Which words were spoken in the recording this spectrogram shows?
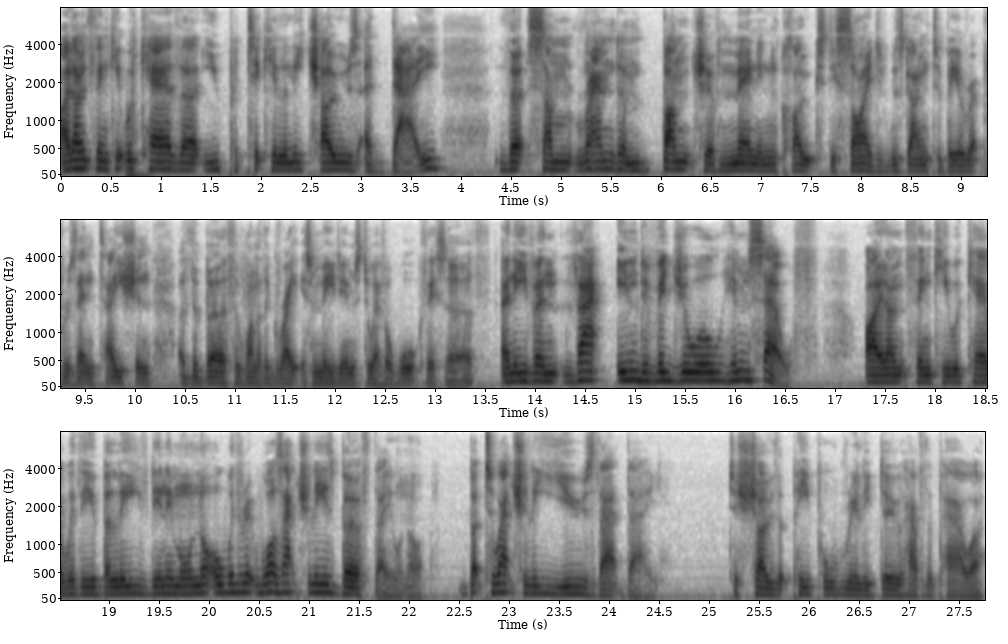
I don't think it would care that you particularly chose a day that some random bunch of men in cloaks decided was going to be a representation of the birth of one of the greatest mediums to ever walk this earth. And even that individual himself I don't think he would care whether you believed in him or not, or whether it was actually his birthday or not. But to actually use that day to show that people really do have the power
